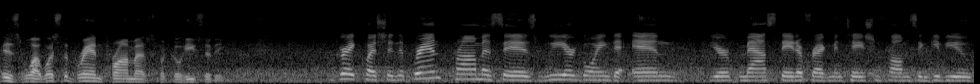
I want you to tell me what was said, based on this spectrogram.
is what? What's the brand promise for Cohesity? Great question. The brand promise is we are going to end your mass data fragmentation problems and give you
